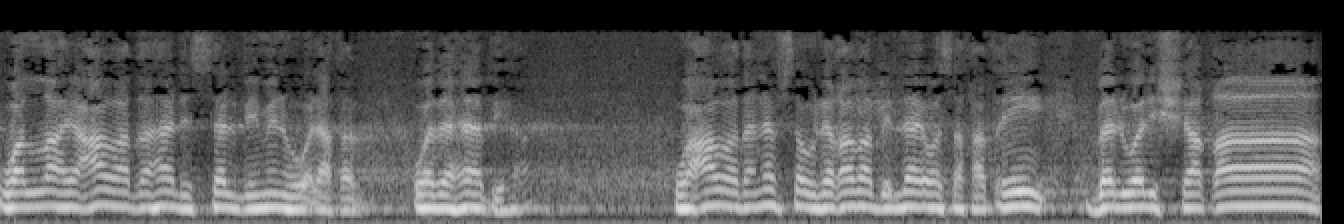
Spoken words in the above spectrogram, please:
والله عرضها للسلب منه والأخذ وذهابها وعرض نفسه لغضب الله وسخطه بل وللشقاء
